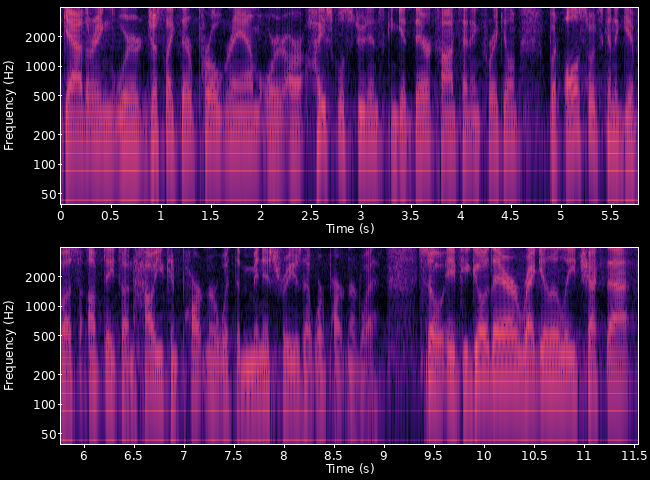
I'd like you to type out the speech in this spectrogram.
gathering where just like their program or our high school students can get their content and curriculum, but also it's going to give us updates on how you can partner with the ministries that we're partnered with. So if you go there regularly, check that.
